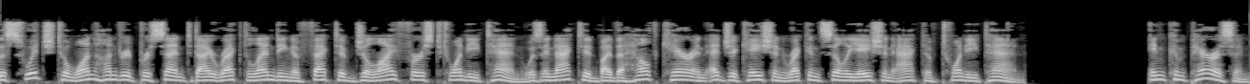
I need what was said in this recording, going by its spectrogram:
The switch to 100% direct lending effective July 1, 2010 was enacted by the Health Care and Education Reconciliation Act of 2010. In comparison,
